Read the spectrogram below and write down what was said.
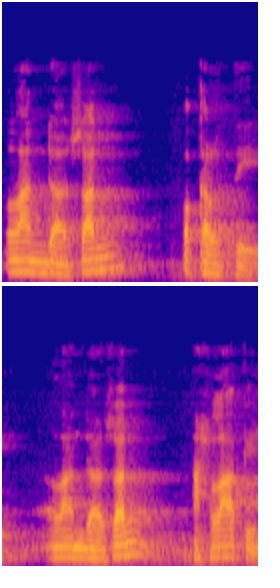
landasan pekerti, landasan akhlaki.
